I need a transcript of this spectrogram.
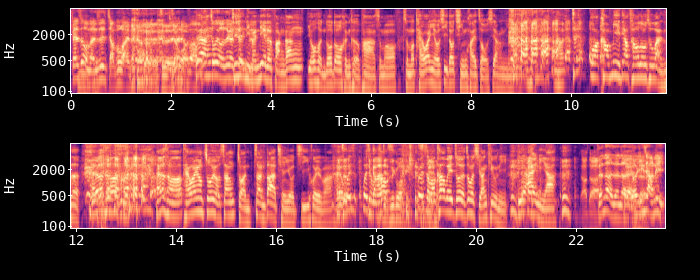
但是我们是讲不完的，对，真的讲不完。对啊，桌游这个，其实你们列的访纲有很多都很可怕，什么什么台湾游戏都情怀走向，你啊，这我靠灭掉超多出版社色，还有什么？还有什么？台湾用桌游商转赚大钱有机会吗？还有为为什么这刚刚靠解释过？为什么靠背桌游这么喜欢 Q 你？因为爱你啊！真的真的有影响力，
